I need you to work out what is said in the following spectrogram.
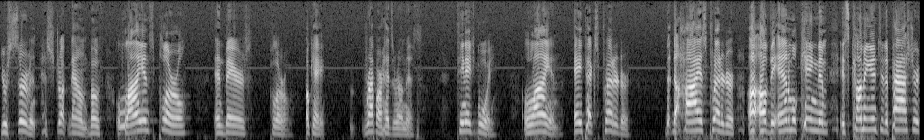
Your servant has struck down both lions, plural, and bears, plural. Okay, wrap our heads around this. Teenage boy, lion, apex predator, the, the highest predator uh, of the animal kingdom is coming into the pasture.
